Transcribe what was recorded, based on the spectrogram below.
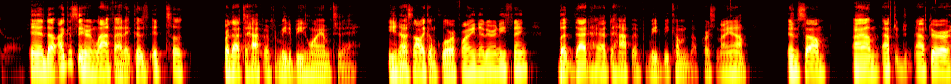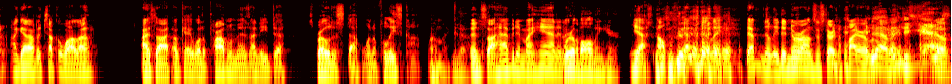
gosh. and uh, i can sit here and laugh at it because it took for that to happen for me to be who i am today you know it's not like i'm glorifying it or anything but that had to happen for me to become the person i am and so um, after after i got out of chuckawalla i thought okay well the problem is i need to throw this stuff when the police come Oh my god. And so i have it in my hand and We're go, evolving here. Yes. Oh, definitely. definitely. The neurons are starting to fire a little Yeah, bit. we- yes.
